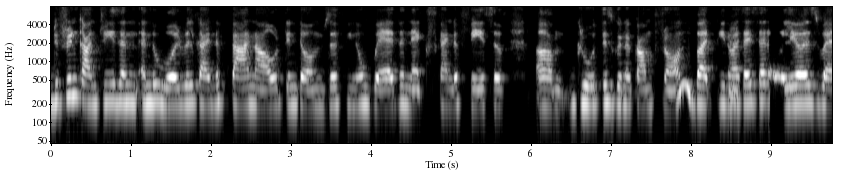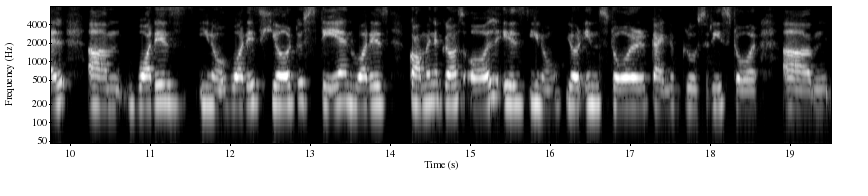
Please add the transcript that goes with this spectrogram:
different countries and and the world will kind of pan out in terms of you know where the next kind of phase of um, growth is going to come from. But you know, mm-hmm. as I said earlier as well, um, what is you know what is here to stay and what is common across all is you know your in-store kind of grocery store um,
